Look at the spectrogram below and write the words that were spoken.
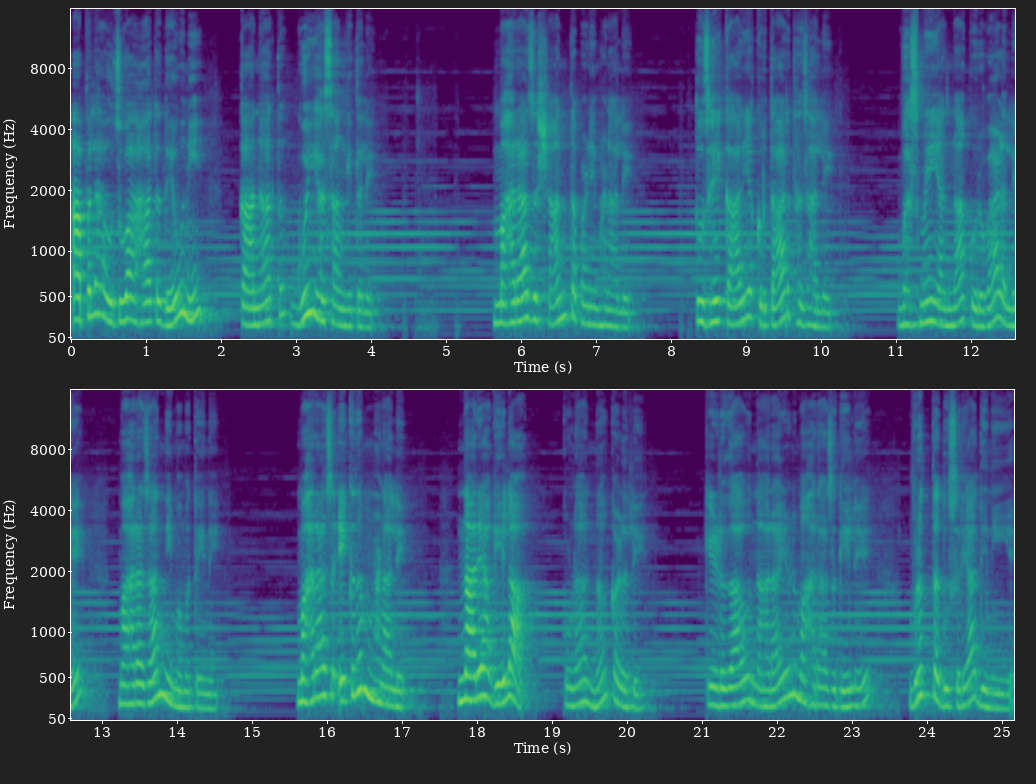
आपला उजवा हात देऊनी कानात गुह्य सांगितले. महाराज शांतपणे म्हणाले तुझे कार्य कृतार्थ झाले. भस्मे यांना कुरवाळले महाराजांनी ममतेने. महाराज एकदम म्हणाले नाऱ्या गेला कुणा न कळले. केडगाव नारायण महाराज गेले वृत्त दुसऱ्या दिनीये.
